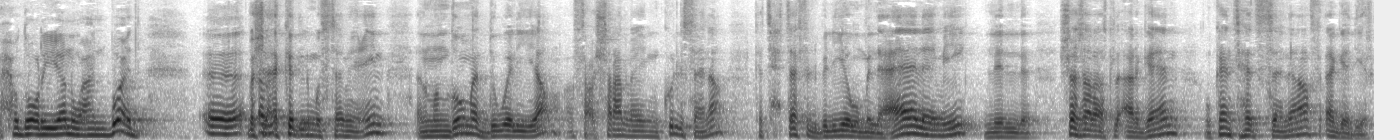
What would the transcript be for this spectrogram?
حضوريا وعن بعد آه، باش نأكد للمستمعين المنظومة الدولية في 10 ماي من كل سنة كتحتفل باليوم العالمي لشجره الاركان وكانت هذه السنة في أكادير.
